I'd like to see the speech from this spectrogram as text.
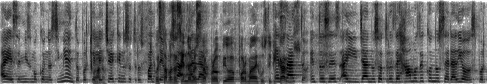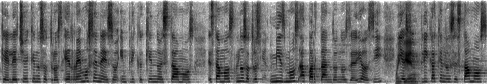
a ese mismo conocimiento, porque el hecho de que nosotros faltemos. Pues estamos haciendo nuestra propia forma de justificarnos. Exacto. Entonces, ahí ya nosotros dejamos de conocer a Dios, porque el hecho de que nosotros erremos en eso implica que no estamos, estamos nosotros mismos apartándonos de Dios, ¿sí? y eso implica que nos estamos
